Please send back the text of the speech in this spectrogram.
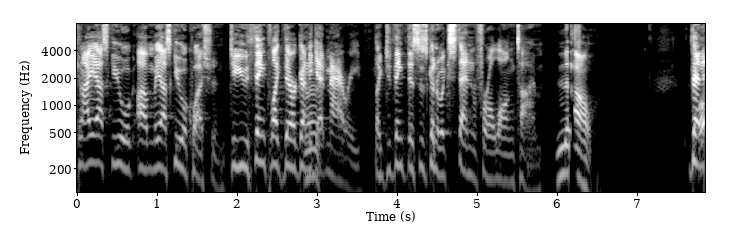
Can I ask you? Um, let me ask you a question. Do you think like they're going to Uh. get married? Like, do you think this is going to extend for a long time? No. Then Oh,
